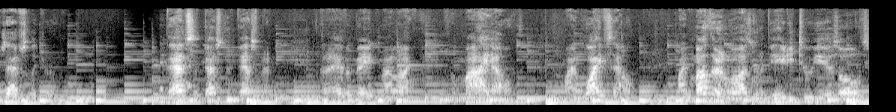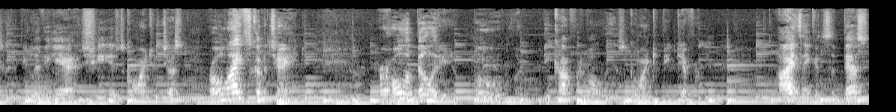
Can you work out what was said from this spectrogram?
is absolutely true. That's the best investment that I ever made in my life. For my health, my wife's health, my mother-in-law is going to be 82 years old. She's going to be living here, and she is going to just, her whole life's going to change. Her whole ability to different. I think it's the best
